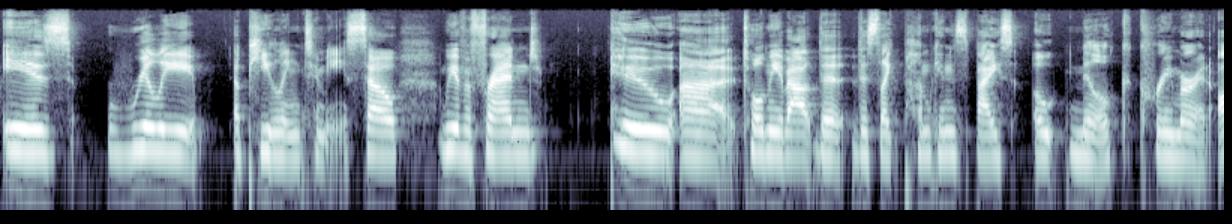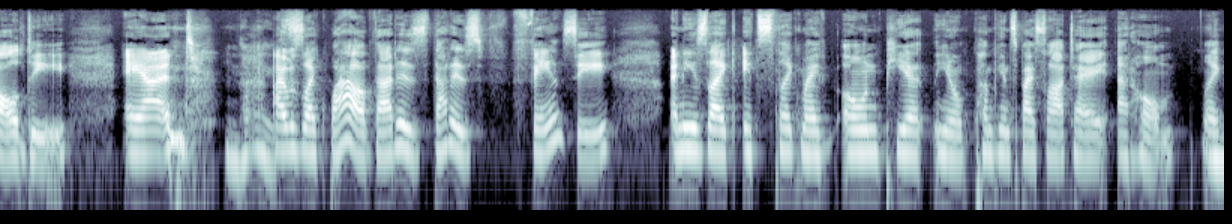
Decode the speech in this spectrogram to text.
is really appealing to me. So we have a friend who uh, told me about the this like pumpkin spice oat milk creamer at Aldi, and I was like, "Wow, that is that is fancy." And he's like, "It's like my own pia, you know pumpkin spice latte at home, like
